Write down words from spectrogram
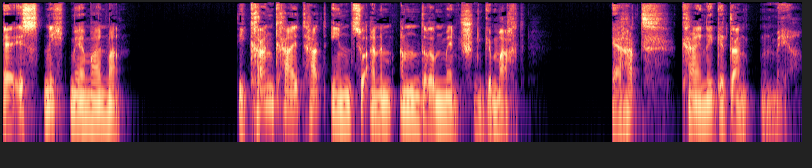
Er ist nicht mehr mein Mann. Die Krankheit hat ihn zu einem anderen Menschen gemacht. Er hat keine Gedanken mehr.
